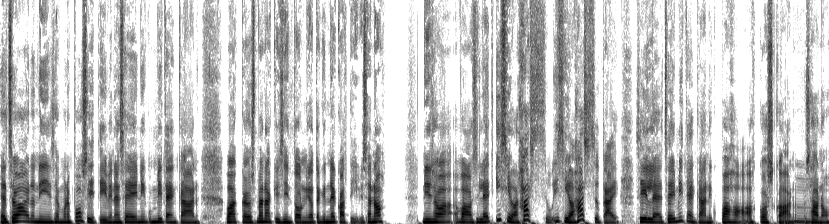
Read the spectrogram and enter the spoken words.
et se on aina niin semmoinen positiivinen, se ei niinku mitenkään, vaikka jos mä näkisin ton jotenkin negatiivisena, niin se on vaan silleen, että isi on hassu, isi on hassu tai silleen, että se ei mitenkään niinku pahaa koskaan mm. sano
